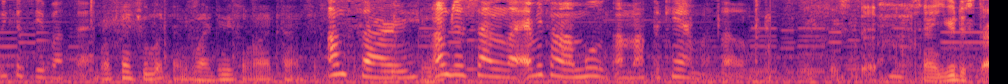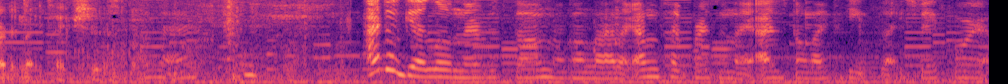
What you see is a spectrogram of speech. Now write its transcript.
we could see about that. Why can't you look at me like give me some eye contact? I'm sorry. I'm just trying to like every time I move, I'm off the camera. So You fix that. Saying you just started night type shit. So. okay. I do get a little nervous though. I'm not gonna lie. Like I'm the type of person like I just don't like to keep like straightforward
